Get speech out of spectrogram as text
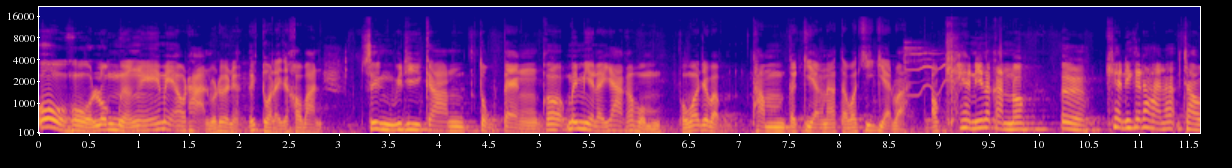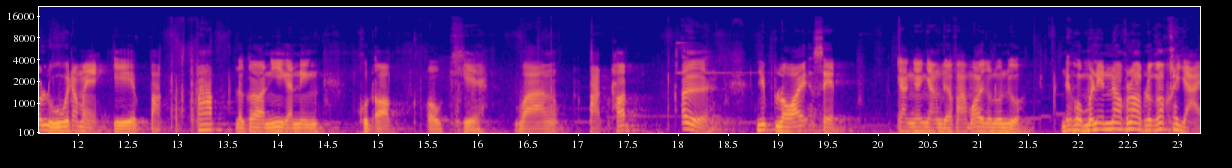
โอ้โห ลงเหมืองไงไม่เอาถ่านมาด้วยเนี่ยเอ้ยตัวอะไรจะเข้าบ้าน ซึ่งวิธีการตกแต่งก็ไม่มีอะไรยากครับผม ผมว่าจะแบบทำตะเกียงนะ แต่ว่าขี้เกียจว่ะ เอาแค่นี้แล้วกันเนาะ เออ แค่นี้ก็ได้ละเจ้าหรูไปทำไมเอปักปั๊บ แล้วก็นี่อีกอันหนึง ขุดออก โอเค วางปักท็อต เออ เรียบร้อย เสร็จ ยังยังยังเหลือฟาร์มอ้อยตรงนู้นอยู่ เดี๋ยวผมมาเล่นนอกรอบแล้วก็ขยาย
